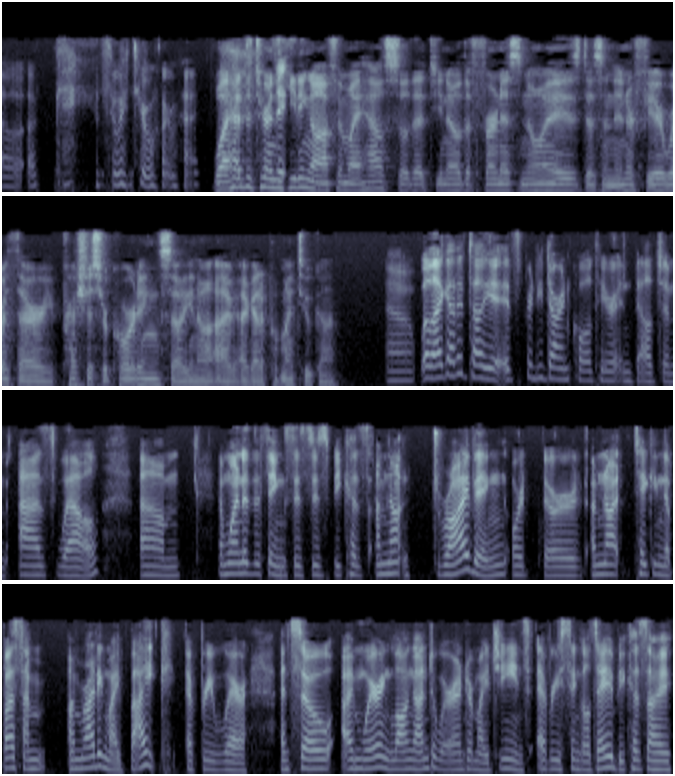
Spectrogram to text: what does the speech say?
oh, okay. It's a winter warm hat. Well, I had to turn the heating off in my house so that you know the furnace noise doesn't interfere with our precious recording. So you know I, I got to put my toque on. Oh, well, I got to tell you, it's pretty darn cold here in Belgium as well. Um, and one of the things is just because I'm not driving or, or I'm not taking the bus, I'm I'm riding my bike everywhere. And so I'm wearing long underwear under my jeans every single day because I,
